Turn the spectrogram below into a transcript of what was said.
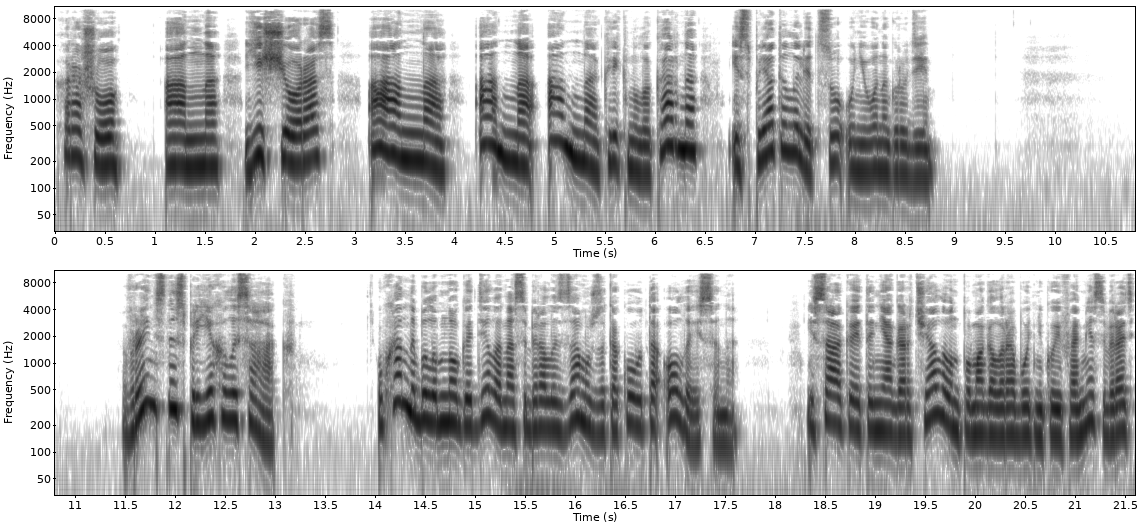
«Хорошо. Анна. Еще раз. Анна. «Анна! Анна!» — крикнула Карна и спрятала лицо у него на груди. В Рейнснес приехал Исаак. У Ханны было много дел, она собиралась замуж за какого-то Олейсона. Исаака это не огорчало, он помогал работнику и Фоме собирать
